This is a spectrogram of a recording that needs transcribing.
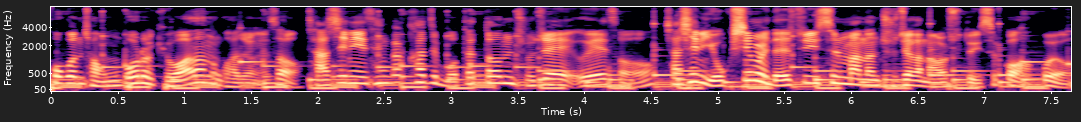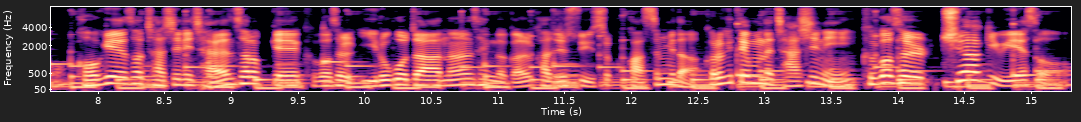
혹은 정보를 교환하는 과정에서 자신이 생각하지 못했던 주제에 의해서 자신이 욕심을 낼 수 있을 만한 주제가 나올 수도 있을 것 같고요. 거기에서 자신이 자연스럽게 그것을 이루고자 하는 생각을 가질 수 있을 것 같습니다. 그렇기 때문에 자신이 그것을 취하기 위해서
